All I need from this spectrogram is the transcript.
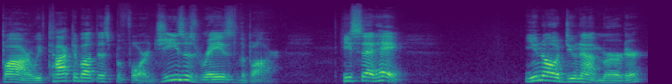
bar. We've talked about this before. Jesus raised the bar. He said, "Hey, you know do not murder.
